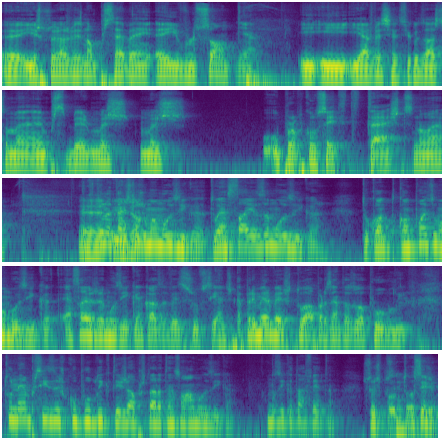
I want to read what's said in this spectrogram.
Eh, E as pessoas às vezes não percebem a evolução. Yeah. E, e, e às vezes têm dificuldades também em perceber, mas, mas o próprio conceito de teste, não é? É porque tu não Eh, testas uma música, tu ensaias a música. Tu quando, quando pões uma música, ensaias a música em casa vezes suficientes, a primeira vez que tu a apresentas ao público, tu nem precisas que o público esteja a prestar atenção à música. Música está feita. As pessoas- ou seja,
